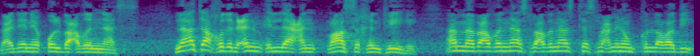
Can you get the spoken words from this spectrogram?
بعدين يقول بعض الناس لا تأخذ العلم إلا عن راسخ فيه. أما بعض الناس بعض الناس تسمع منهم كل رديء.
